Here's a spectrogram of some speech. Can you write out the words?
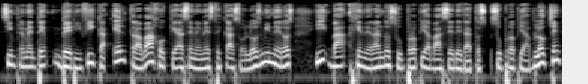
simplemente verifica el trabajo que hacen en este caso los mineros y va generando su propia base de datos, su propia blockchain,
